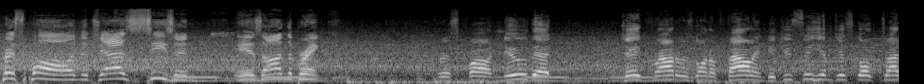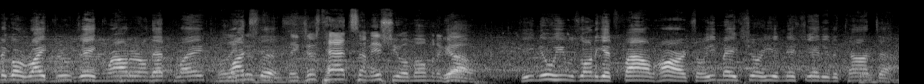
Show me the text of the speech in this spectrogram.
Chris Paul, and the Jazz season is on the brink. Chris Paul knew that Jae Crowder was going to foul him. Did you see him just go try to go right through Jae Crowder on that play? Well, Watch just, this. They just had some issue a moment ago. Yeah. He knew he was going to get fouled hard, so he made sure he initiated the contact.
